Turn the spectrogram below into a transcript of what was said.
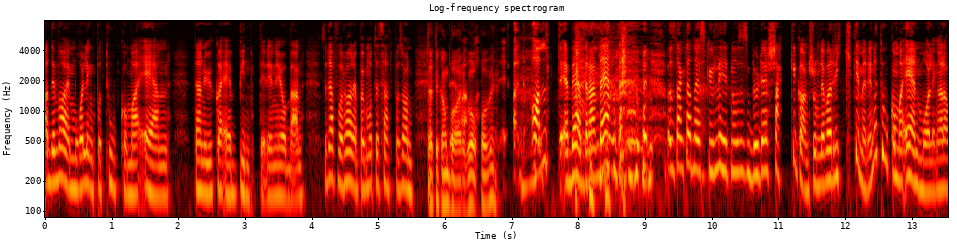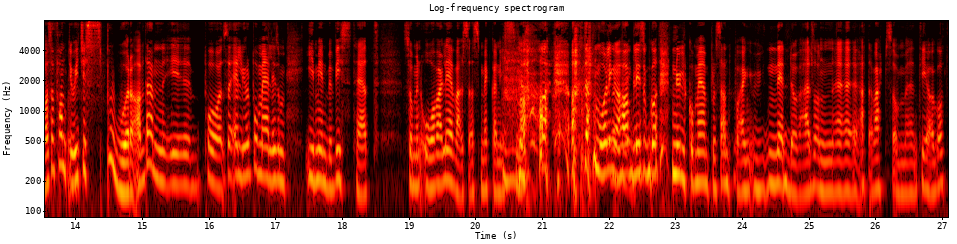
at det var en måling på 2,1 den uka jeg begynte i denne jobben. Så derfor har jeg på en måte sett på sånn Dette kan bare gå oppover. Alt er bedre enn det. og så tenkte jeg at når jeg skulle hit nå, så burde jeg sjekke kanskje om det var riktig med denne 2,1-målinga. Og så fant jeg jo ikke spor av den på Så jeg lurer på om jeg liksom i min bevissthet som en overlevelsesmekanisme. At den målinga har liksom gått 0,1 prosentpoeng nedover sånn, eh, etter hvert som eh, tida har gått.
